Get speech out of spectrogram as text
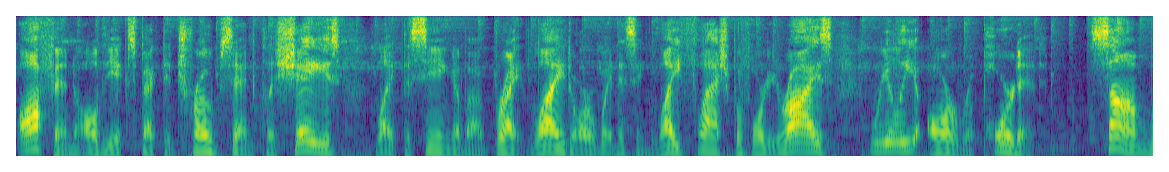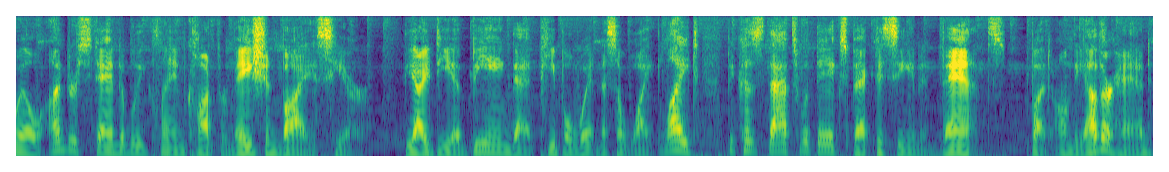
Often, all the expected tropes and cliches, like the seeing of a bright light or witnessing light flash before your eyes, really are reported. Some will understandably claim confirmation bias here, the idea being that people witness a white light because that's what they expect to see in advance. But on the other hand,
